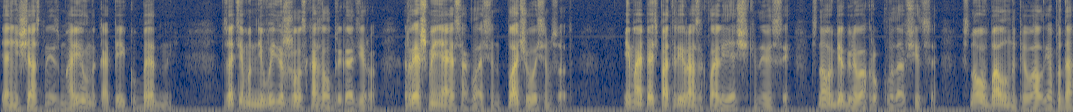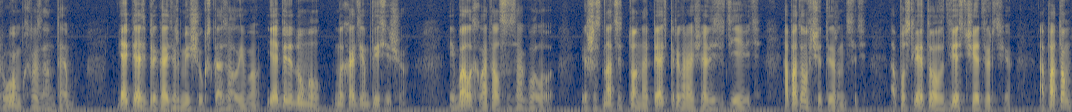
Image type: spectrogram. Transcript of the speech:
Я несчастный Измаил, на копейку бедный. Затем он не выдержал и сказал бригадиру, «Режь меня, я согласен, плачу 800». И мы опять по три раза клали ящики на весы. Снова бегали вокруг кладовщицы. Снова Балу напевал «Я подару вам хризантему». И опять бригадир Мещук сказал ему, «Я передумал, мы хотим тысячу». И Бала хватался за голову. и 16 тонн опять превращались в 9, а потом в 14, а после этого в 2 с четвертью, а потом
